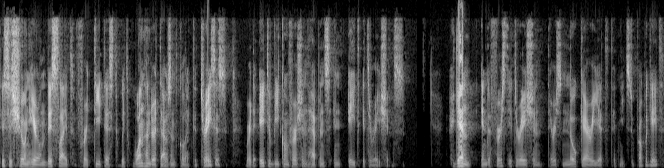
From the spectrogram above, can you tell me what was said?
This is shown here on this slide for a t-test with 100,000 collected traces, where the A to B conversion happens in 8 iterations. Again, in the first iteration, there is no carry yet that needs to propagate,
